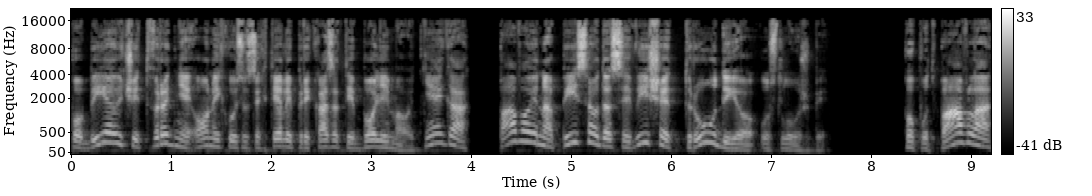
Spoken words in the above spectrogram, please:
pobijajući tvrdnje onih koji su se htjeli prikazati boljima od njega, Pavao je napisao da se više trudio u službi. Poput Pavla,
